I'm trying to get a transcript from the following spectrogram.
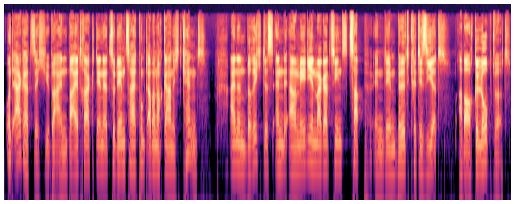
und ärgert sich über einen Beitrag, den er zu dem Zeitpunkt aber noch gar nicht kennt. Einen Bericht des NDR Medienmagazins ZAP, in dem Bild kritisiert, aber auch gelobt wird.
